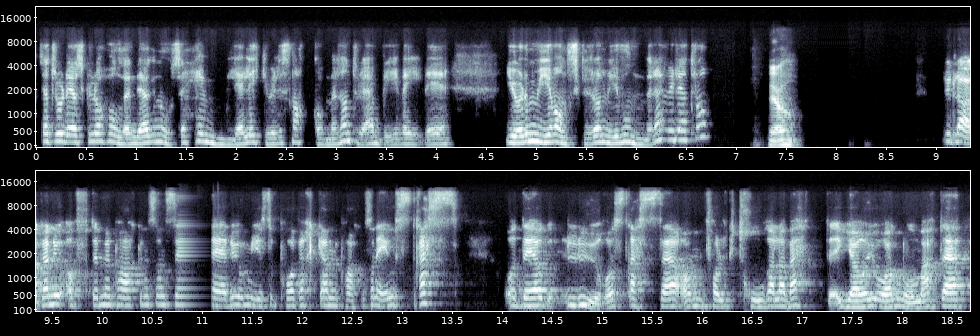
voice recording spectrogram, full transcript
Så jeg tror det å skulle holde en diagnose hemmelig eller ikke ville snakke om det, sånn, tror jeg blir veldig gjør det mye vanskeligere og mye vondere, vil jeg tro. Ja. Du lager den jo ofte med parkinson, så er det jo mye som påvirker den. Parkinson er jo stress. Og det å lure og stresse om folk tror eller vet, gjør jo òg noe med at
